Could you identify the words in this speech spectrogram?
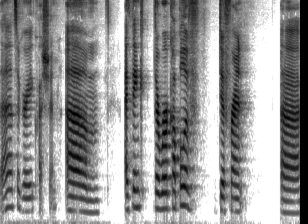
That's a great question. Um, I think there were a couple of different uh,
